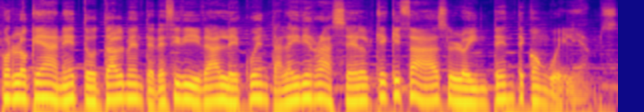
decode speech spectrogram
por lo que Anne, totalmente decidida, le cuenta a Lady Russell que quizás lo intente con Williams.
